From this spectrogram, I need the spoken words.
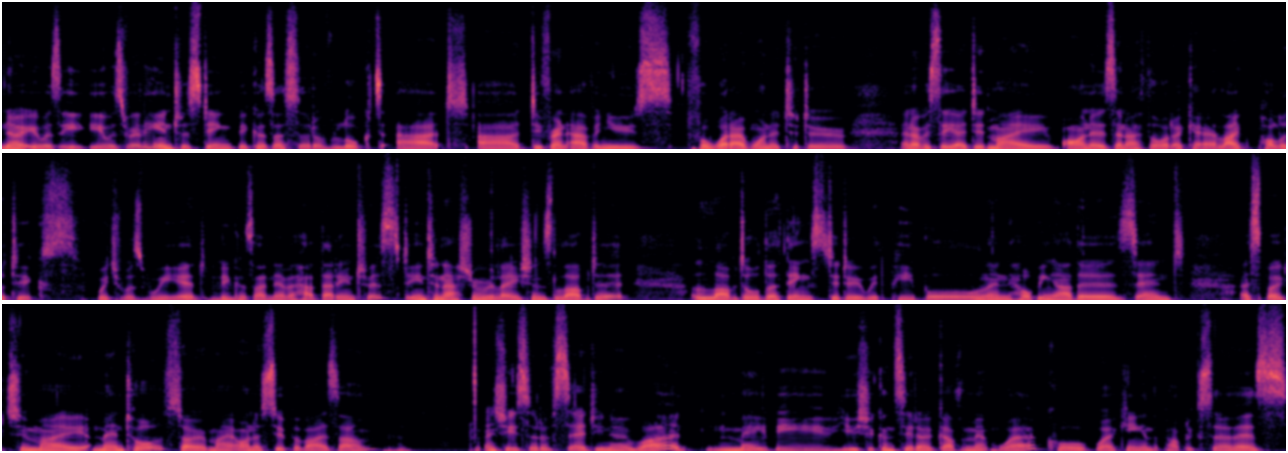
No, it was, it, it was really interesting because I sort of looked at uh, different avenues for what I wanted to do. And obviously, I did my honours and I thought, okay, I like politics, which was weird mm-hmm. because I'd never had that interest. International relations, loved it loved all the things to do with people and helping others. And I spoke to my mentor, so my honour supervisor. Mm-hmm. And she sort of said, you know what, maybe you should consider government work or working in the public service.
